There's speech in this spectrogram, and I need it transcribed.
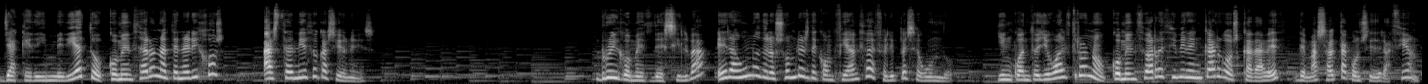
ya que de inmediato comenzaron a tener hijos hasta en 10 ocasiones. Ruy Gómez de Silva era uno de los hombres de confianza de Felipe II, y en cuanto llegó al trono comenzó a recibir encargos cada vez de más alta consideración.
